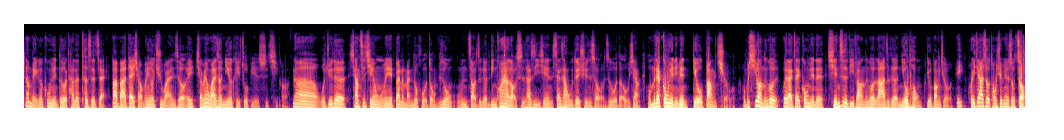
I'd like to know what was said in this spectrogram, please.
让每个公园都有它的特色在。爸爸带小朋友去玩的时候，哎，小朋友玩的时候，你也可以做别的事情啊。那我觉得像之前我们也办了蛮多活动，比如说我们找这个林匡亚老师，他是以前山上五队选手，是我的偶像。我们在公园里面丢棒球，我们希望能够未来在公园的。闲置的地方能够拉这个牛棚丢棒球，诶，回家的时候同学们就说走，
